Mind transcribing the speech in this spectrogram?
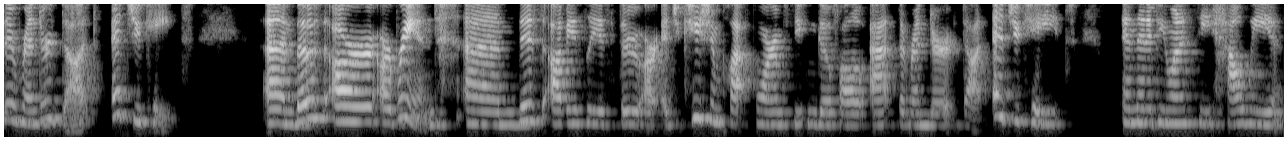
the render.educate. Um, both are our brand. Um, this obviously is through our education platform, so you can go follow at the render.educate. And then if you want to see how we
